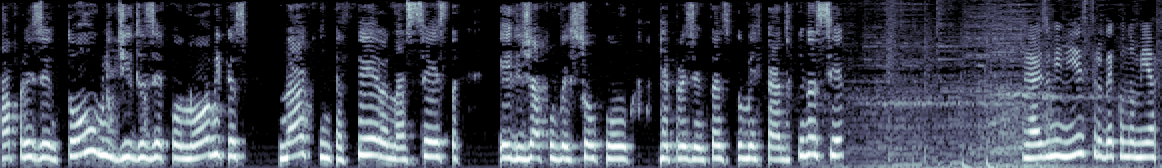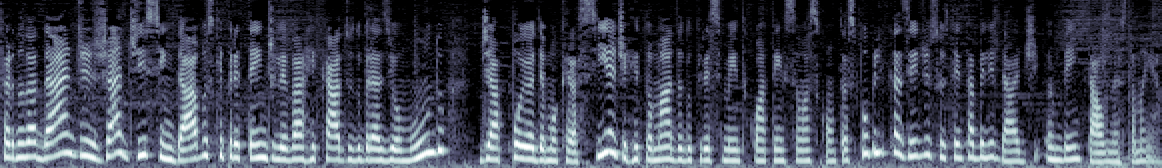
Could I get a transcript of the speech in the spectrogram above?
apresentou medidas econômicas na quinta-feira, na sexta, ele já conversou com representantes do mercado financeiro. Aliás, o ministro da Economia, Fernando Haddad, já disse em Davos que pretende levar recados do Brasil ao mundo de apoio à democracia, de retomada do crescimento com atenção às contas públicas e de sustentabilidade ambiental nesta manhã.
